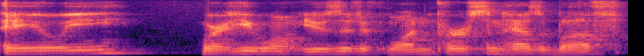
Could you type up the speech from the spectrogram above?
AoE, where he won't use it if one person has a buff,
